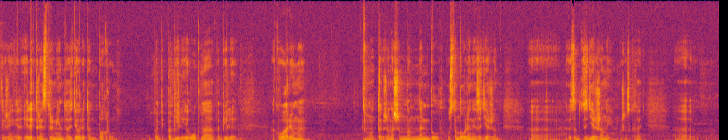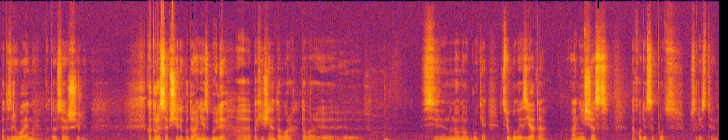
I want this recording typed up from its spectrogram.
также э- электроинструментов, сделали там погром. Поби- Побили окна, побили аквариумы, также нашим, нам, нами был установлен и задержан, э, за- задержанный, можно сказать, подозреваемые, которые совершили, которые сообщили, куда они сбыли э, похищенный товар, товар э, э, все, ну, ноутбуки. Все было изъято. Они сейчас находятся под следствием.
